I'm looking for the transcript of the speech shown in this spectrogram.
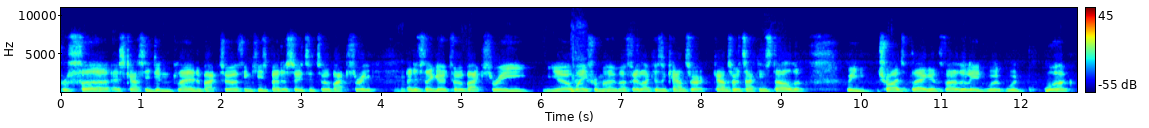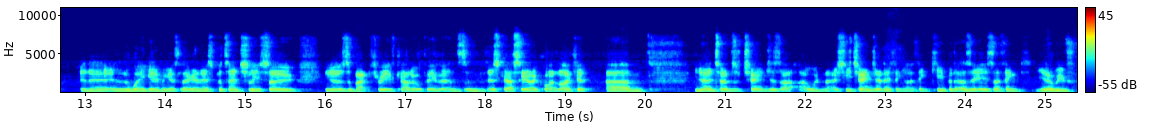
prefer Escassi didn't play in a back two. I think he's better suited to a back 3 And if they go to a back three, you know, away from home, I feel like as a counter counter attacking style that we tried to play against Valladolid would, would work in, a, in an away game against Leganes potentially. So, you know, as a back three of Caro, Peybernes and Escassi, I quite like it. Um, you know, in terms of changes, I, I wouldn't actually change anything. I think keep it as it is. I think, you know, we've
